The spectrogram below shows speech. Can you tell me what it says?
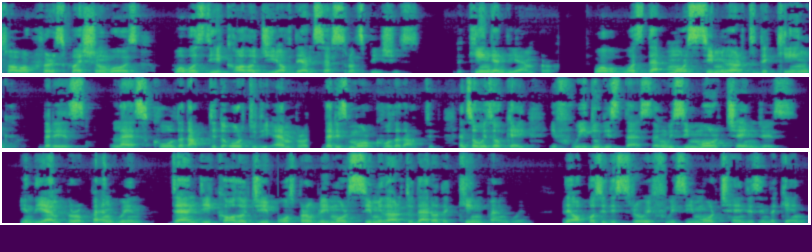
So our first question was, what was the ecology of the ancestral species? The king and the emperor. Well, was that more similar to the king that is less cold adapted or to the emperor that is more cold adapted? And so it's okay. If we do this test and we see more changes in the emperor penguin, then the ecology was probably more similar to that of the king penguin. The opposite is true if we see more changes in the king.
